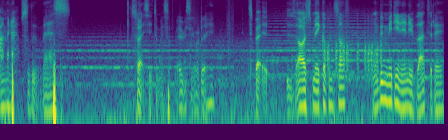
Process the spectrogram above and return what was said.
I'm an absolute mess. That's what I say to myself every single day. It's better. All just makeup and stuff. I won't be meeting any of that today.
